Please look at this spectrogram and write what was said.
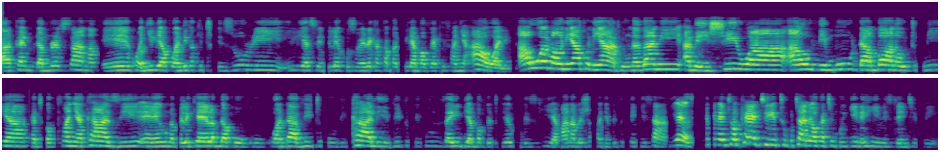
akae muda mrefu sana e, kwa ajili ya kuandika kitu kizuri, ili asiendelee kuzoeleka kama vile ambavyo akifanya awali. Au wewe maoni yako ni yapi? Unadhani ameishiwa au ni muda ambao anautumia katika kufanya kazi e, unapelekea labda ku, ku, kuandaa vitu vikali, vitu vigumu zaidi ambavyo tujawahi kuvisikia, maana ameshafanya vitu vingi sana. Yes, mimi naitwa Keti, tukutane wakati mwingine. Hii ni Stein TV.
